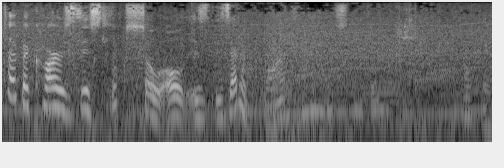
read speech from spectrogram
What type of car is this? Looks so old. Is is that a bonfire or something? Okay.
